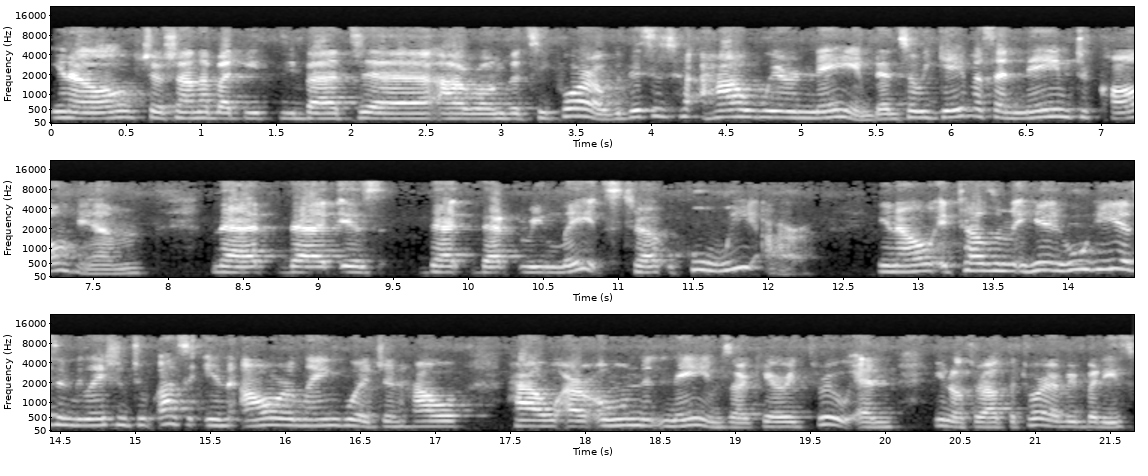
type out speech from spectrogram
you know, Shoshana bat uh, Aaron Vitzipora. This is how we're named, and so he gave us a name to call him that that is that that relates to who we are. You know, it tells him he, who he is in relation to us in our language and how how our own names are carried through. And you know, throughout the Torah, everybody's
